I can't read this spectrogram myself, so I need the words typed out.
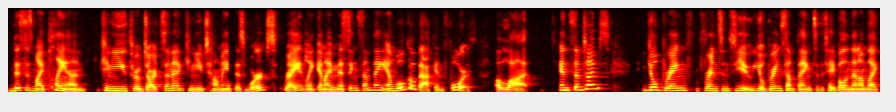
this is my plan. Can you throw darts in it? Can you tell me if this works? Right? Like, am I missing something? And we'll go back and forth a lot. And sometimes you'll bring, for instance, you, you'll bring something to the table. And then I'm like,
